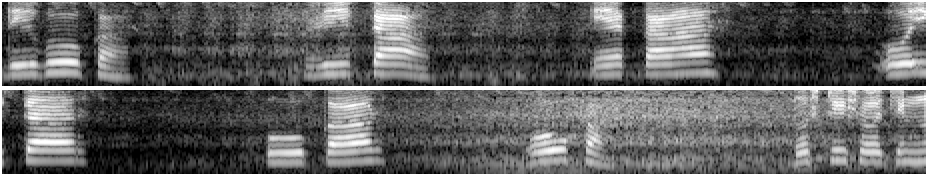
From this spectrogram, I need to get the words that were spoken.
দীর্ঘকার রিকার একার ঐকার উকার ঔকার। দশটি স্বরচিহ্ন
